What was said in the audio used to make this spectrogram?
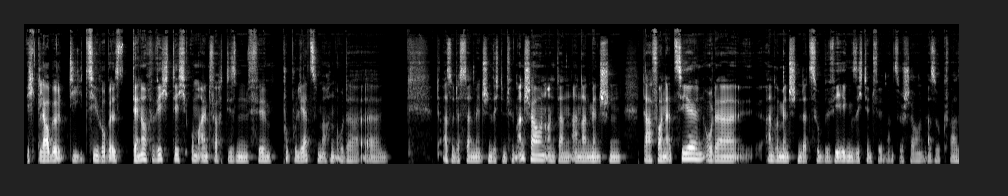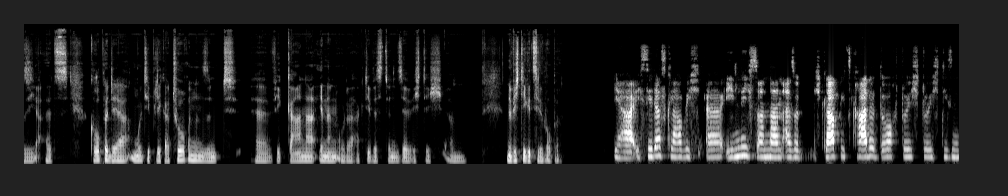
ich glaube, die Zielgruppe ist dennoch wichtig, um einfach diesen Film populär zu machen oder äh, also, dass dann Menschen sich den Film anschauen und dann anderen Menschen davon erzählen oder andere Menschen dazu bewegen, sich den Film anzuschauen. Also quasi als Gruppe der Multiplikatorinnen sind äh, VeganerInnen oder Aktivistinnen sehr wichtig, ähm, eine wichtige Zielgruppe. Ja, ich sehe das, glaube ich, äh, ähnlich, sondern also ich glaube jetzt gerade doch durch, durch diesen,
